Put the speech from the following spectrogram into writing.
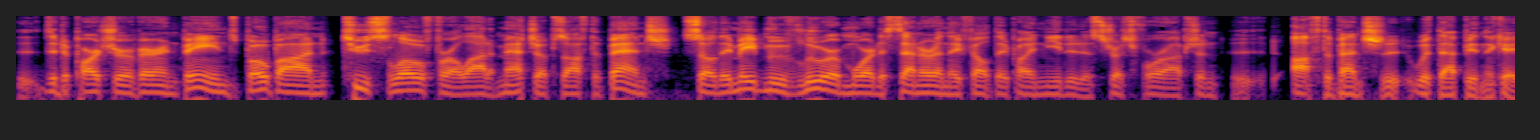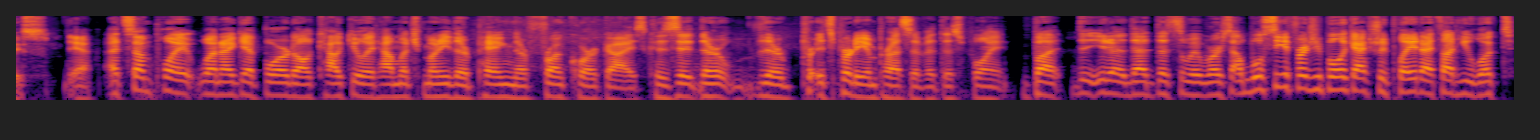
the departure of Aron Baynes. Boban too slow for a lot of matchups off the bench, so they may move Leuer more to center, and they felt they probably needed a stretch four option uh, off the bench. uh, With that being the case, Yeah. At some point when I get bored, I'll calculate how much money they're paying their front court guys because they're they're it's pretty impressive at this point. But the, you know that that's the way it works. Uh, We'll see if Reggie Bullock actually played. I thought he looked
